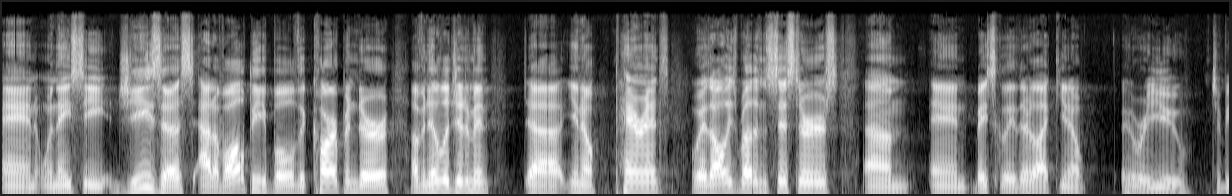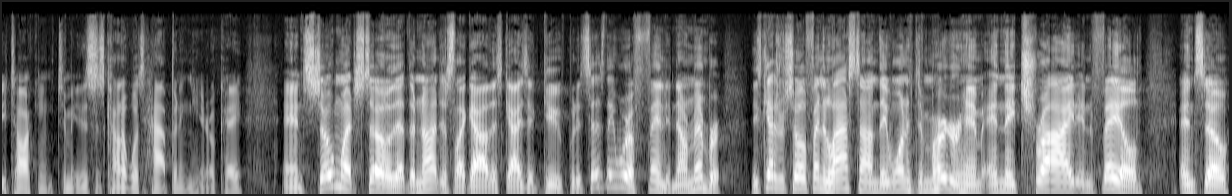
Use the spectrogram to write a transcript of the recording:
And when they see Jesus, out of all people, the carpenter of an illegitimate, uh, you know, parent with all these brothers and sisters, um, and basically they're like, you know, who are you to be talking to me? This is kind of what's happening here, okay? And so much so that they're not just like, oh, this guy's a goof, but it says they were offended. Now remember, these guys were so offended last time they wanted to murder him and they tried and failed. And so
